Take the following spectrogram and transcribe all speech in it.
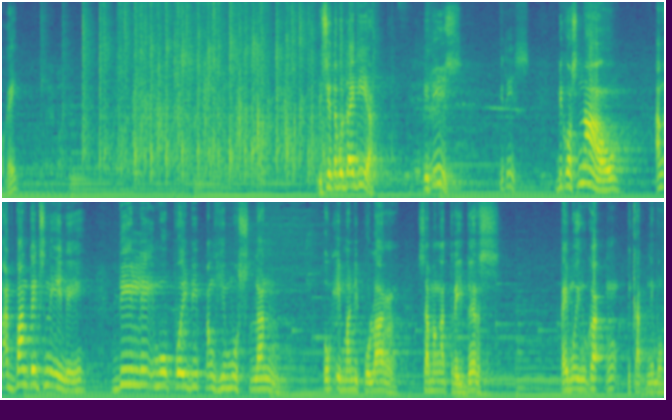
Okay? Is it a good idea? It is. It is. Because now, ang advantage ni ini, dili mo pwede panghimuslan o imanipular sa mga traders. Kay mo ingo ka, mm, pikat ni mo.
